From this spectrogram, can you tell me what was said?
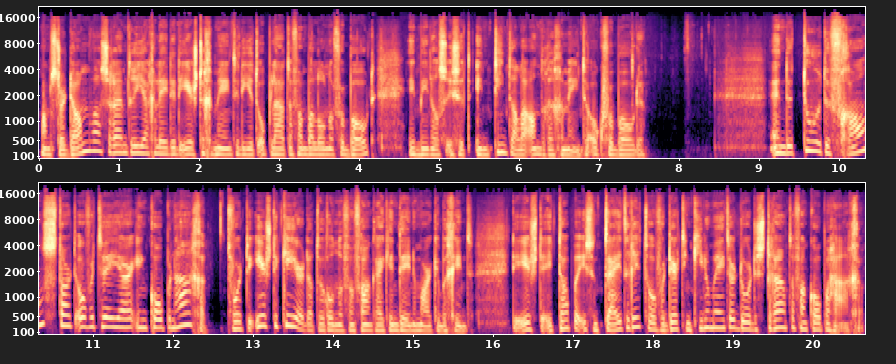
Amsterdam was ruim drie jaar geleden de eerste gemeente die het oplaten van ballonnen verbood. Inmiddels is het in tientallen andere gemeenten ook verboden. En de Tour de France start over twee jaar in Kopenhagen. Het wordt de eerste keer dat de Ronde van Frankrijk in Denemarken begint. De eerste etappe is een tijdrit over 13 kilometer door de straten van Kopenhagen.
